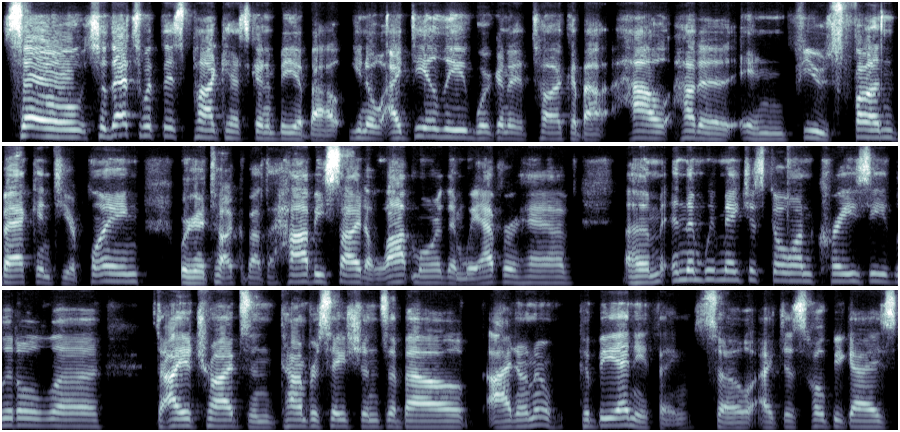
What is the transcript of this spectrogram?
so so that's what this podcast is going to be about. You know ideally we're going to talk about how how to infuse fun back into your playing. We're going to talk about the hobby side a lot more than we ever have. Um, and then we may just go on crazy little uh, diatribes and conversations about i don't know could be anything. So i just hope you guys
